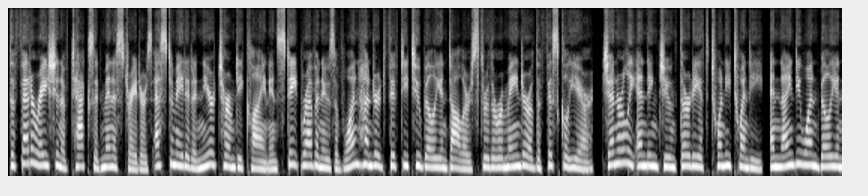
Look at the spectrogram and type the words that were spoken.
The Federation of Tax Administrators estimated a near term decline in state revenues of $152 billion through the remainder of the fiscal year, generally ending June 30, 2020, and $91 billion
